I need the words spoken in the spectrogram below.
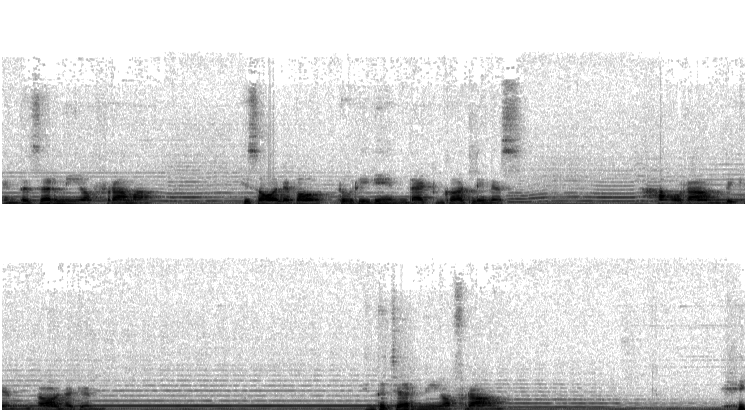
and the journey of Rama is all about to regain that godliness. How Ram became Lord again. In the journey of Ram, he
